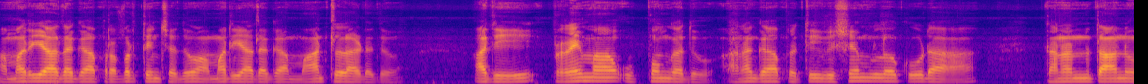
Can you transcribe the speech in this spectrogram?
అమర్యాదగా ప్రవర్తించదు అమర్యాదగా మాట్లాడదు. అది ప్రేమ ఉప్పొంగదు. అనగా ప్రతి విషయంలో కూడా తనను తాను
